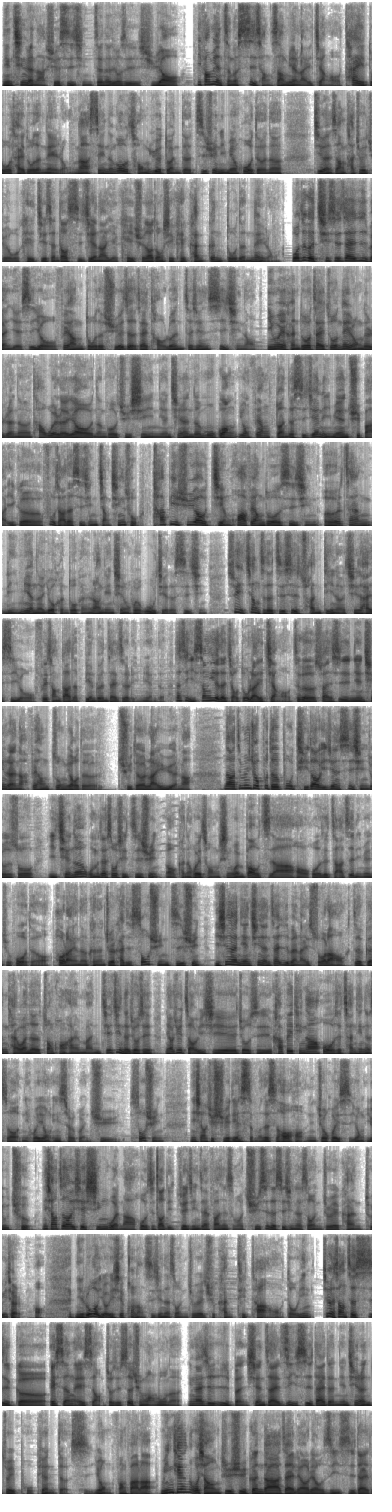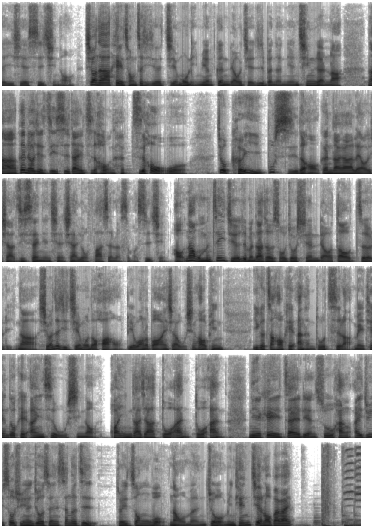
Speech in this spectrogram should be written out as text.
年轻人啊，学事情真的就是需要。一方面，整个市场上面来讲哦，太多太多的内容，那谁能够从越短的资讯里面获得呢？基本上他就会觉得我可以节省到时间啊，也可以学到东西，可以看更多的内容。不过这个其实在日本也是有非常多的学者在讨论这件事情哦，因为很多在做内容的人呢，他为了要能够去吸引年轻人的目光，用非常短的时间里面去把一个复杂的事情讲清楚，他必须要简化非常多的事情，而在里面呢，有很多可能让年轻人会误解的事情。所以这样子的知识传递呢，其实还是有非常大的辩论在这里面的。但是以商业的角度来讲哦，这个算是年轻人啊非常重要的取得来源啦。那这边就不得不提到一件事情，就是说以前呢，我们在收集资讯哦，可能会从新闻报纸啊，或者是杂志里面去获得哦。后来呢，可能就会开始搜寻资讯。以现在年轻人在日本来说啦，哦，这跟台湾的状况还蛮接近的，就是你要去找一些就是咖啡厅啊，或者是餐厅的时候，你会用 Instagram 去搜寻。你想要去学点什么的时候，哈，你就会使用 YouTube。你想要知道一些新闻啊，或者是到底最近在发生什么趋势的事情的时候，你就会看 Twitter。哦，你如果有一些空时间的时候，你就会去看 TikTok 哦，抖音。基本上这四个 SNS 哦，就是社群网络呢，应该是日本现在 Z 世代的年轻人最普遍的使用方法啦。明天我想继续跟大家再聊聊 Z 世代的一些事情哦，希望大家可以从这几节节目里面更了解日本的年轻人啦。那更了解 Z 世代之后呢，之后我。就可以不时的哈跟大家聊一下 Z 三年轻人现在又发生了什么事情。好，那我们这一节日本大特搜就先聊到这里。那喜欢这期节目的话哈，别忘了帮我按一下五星好评。一个账号可以按很多次啦，每天都可以按一次五星哦。欢迎大家多按多按。你也可以在脸书和 IG 搜寻研究生三个字追踪我。那我们就明天见喽，拜拜。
